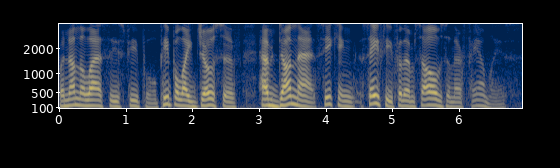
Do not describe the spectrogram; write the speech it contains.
But nonetheless, these people, people like Joseph, have done that seeking safety for themselves and their families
